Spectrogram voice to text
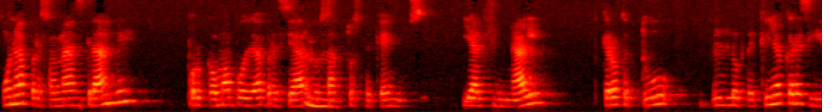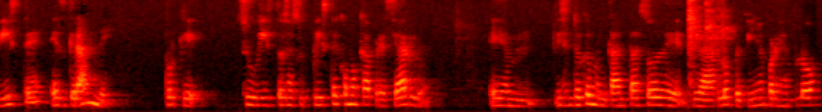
una persona es grande por cómo ha podido apreciar los actos pequeños. Y al final creo que tú, lo pequeño que recibiste es grande, porque subiste, o sea, supiste como que apreciarlo. Em, y siento que me encanta eso de, de darlo pequeño, por ejemplo,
